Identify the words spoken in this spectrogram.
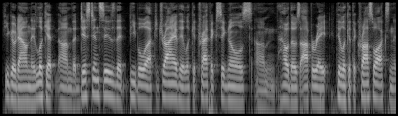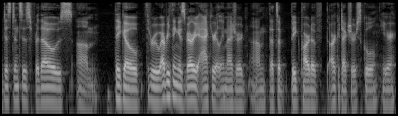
If you go down they look at um, the distances that people will have to drive. They look at traffic signals um, how those operate. They look at the crosswalks and the distances for those. Um, they go through everything is very accurately measured. Um, that's a big part of the architecture school here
